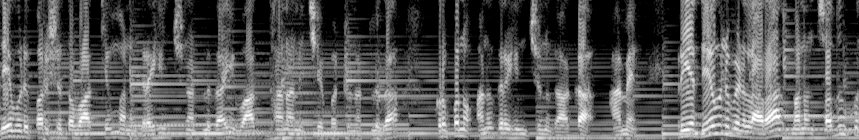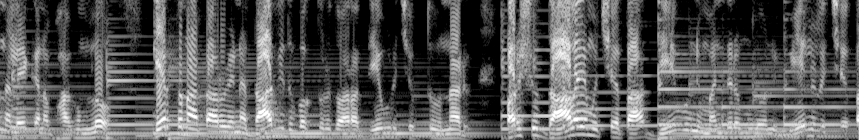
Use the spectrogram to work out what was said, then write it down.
దేవుడి పరిశుద్ధ వాక్యం మనం గ్రహించినట్లుగా ఈ వాగ్దానాన్ని చేపట్టినట్లుగా కృపను అనుగ్రహించునుగాక ఆమెన్. ప్రియ దేవుని బిడలారా మనం చదువుకున్న లేఖన భాగంలో కీర్తనాకారుడైన దావిదు భక్తుల ద్వారా దేవుడు చెప్తూ ఉన్నాడు పరిశుద్ధాలయము చేత దేవుని మందిరములోని మేలుల చేత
